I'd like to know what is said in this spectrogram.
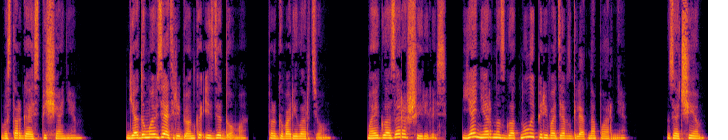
восторгаясь пищанием. «Я думаю взять ребенка из детдома», – проговорил Артем. Мои глаза расширились. Я нервно сглотнула, переводя взгляд на парня. «Зачем?»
